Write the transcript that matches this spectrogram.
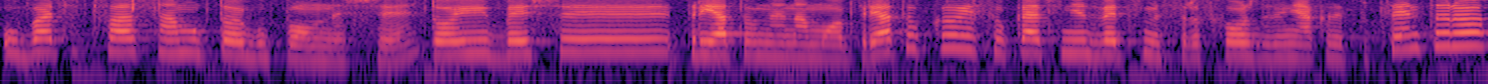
обаче това само той го помнеше. Той беше приятел на една моя приятелка и се оказа, че ние двете сме се разхождали някъде по центъра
